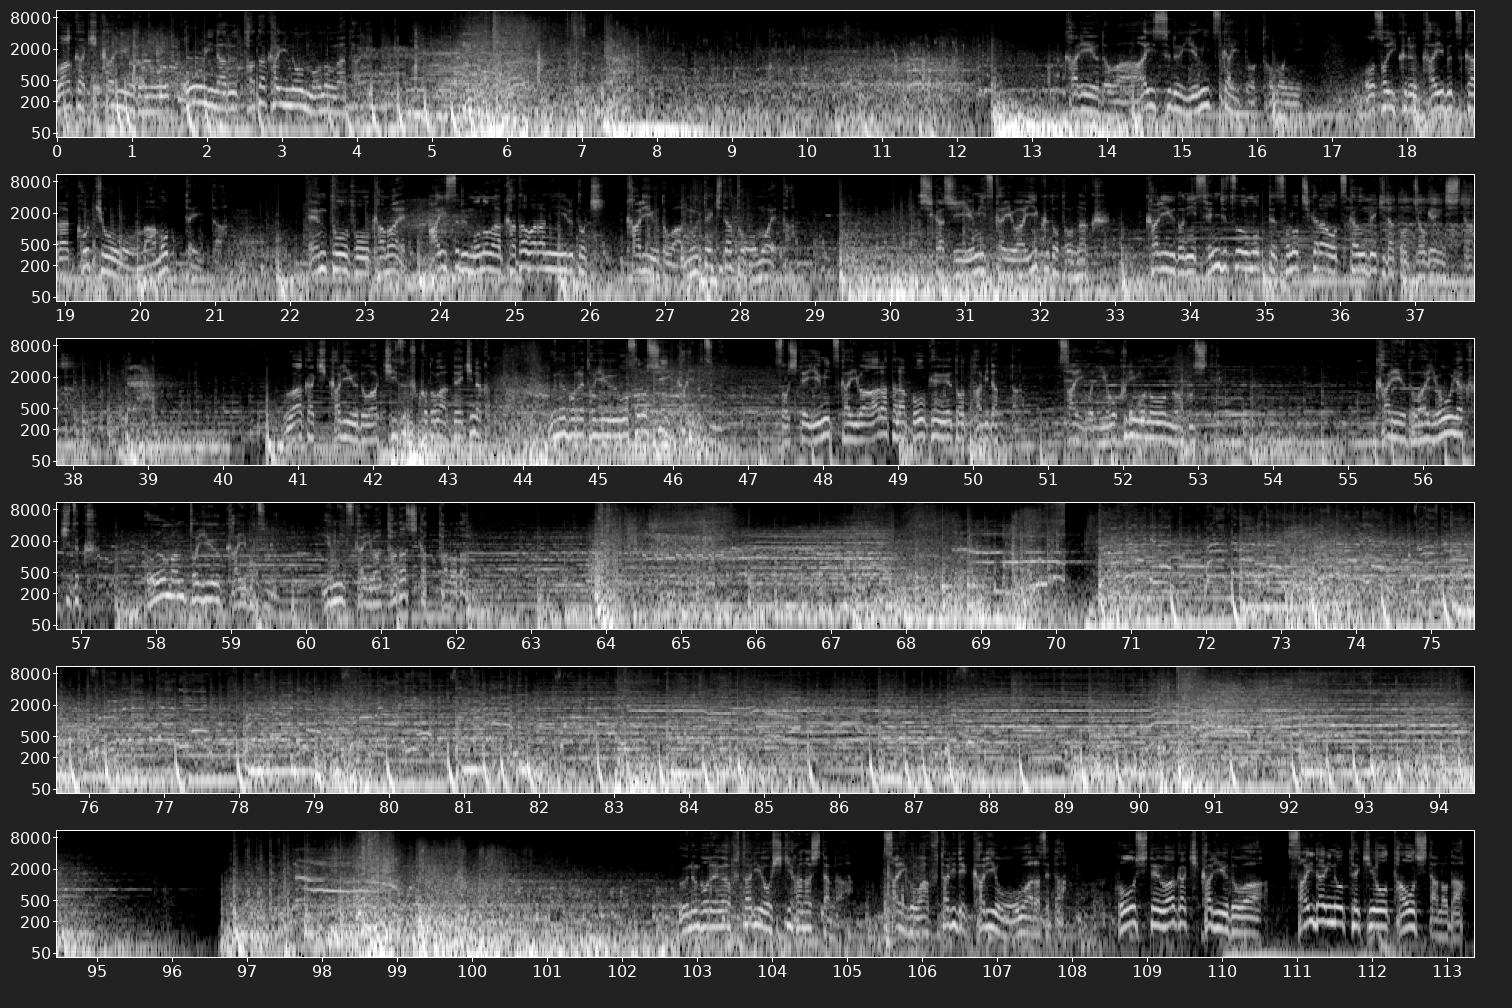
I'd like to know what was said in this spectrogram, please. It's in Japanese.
若き狩人の大いなる戦いの物語。狩人は愛する弓使いと共に襲い来る怪物から故郷を守っていた。遠投砲を構え愛する者が傍らにいる時狩人は無敵だと思えた。かし弓使いは幾度となく狩人に戦術をもってその力を使うべきだと助言した。若き狩人は気づくことができなかった。うぬぼれという恐ろしい怪物に。そして弓使いは新たな冒険へと旅立った。最後に贈り物を残して。狩人はようやく気づく。傲慢という怪物に。弓使いは正しかったのだ。うぬぼれが2人を引き離したが最後は2人で狩りを終わらせた。こうして若き狩人は最大の敵を倒したのだ。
